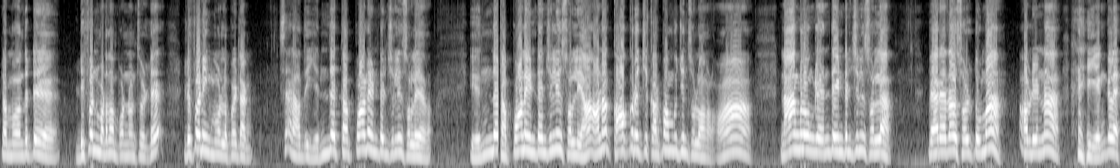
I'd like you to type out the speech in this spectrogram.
நம்ம வந்துட்டு டிஃபெண்ட் மட்டும் தான் பண்ணணும்னு சொல்லிட்டு டிஃபெண்டிங் மோடில் போயிட்டாங்க. சார் அது எந்த தப்பான இன்டென்ஷன்லையும் சொல்லியாதான் எந்த தப்பான இன்டென்ஷன்லையும் சொல்லியா ஆனால் காக்ரோச் கற்பாம்பூச்சின்னு சொல்லுவாங்களாம். ஆ, நாங்களும் உங்களை எந்த இன்டென்ஷன்லையும் சொல்ல வேறு ஏதாவது சொல்லட்டுமா? அப்படின்னா எங்களை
